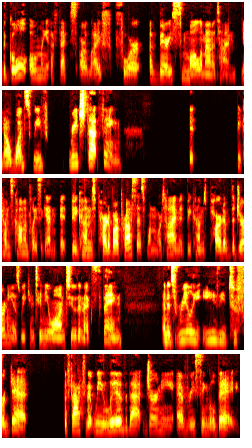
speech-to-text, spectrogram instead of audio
the goal only affects our life for a very small amount of time. You know, once we've reached that thing, it becomes commonplace again. It becomes part of our process one more time. It becomes part of the journey as we continue on to the next thing. And it's really easy to forget the fact that we live that journey every single day.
